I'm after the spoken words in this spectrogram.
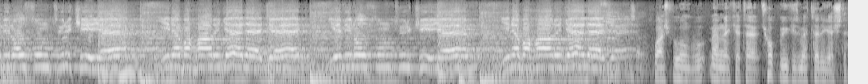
Yemin olsun Türkiye yine bahar gelecek Yemin olsun Türkiye yine bahar gelecek Başbuğun bu memlekete çok büyük hizmetleri geçti.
